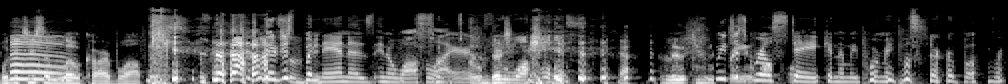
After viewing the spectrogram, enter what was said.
We'll get you some low carb waffles. They're just bananas in a waffle iron. There's- waffles. Gluten We just grill steak and then we pour maple syrup over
